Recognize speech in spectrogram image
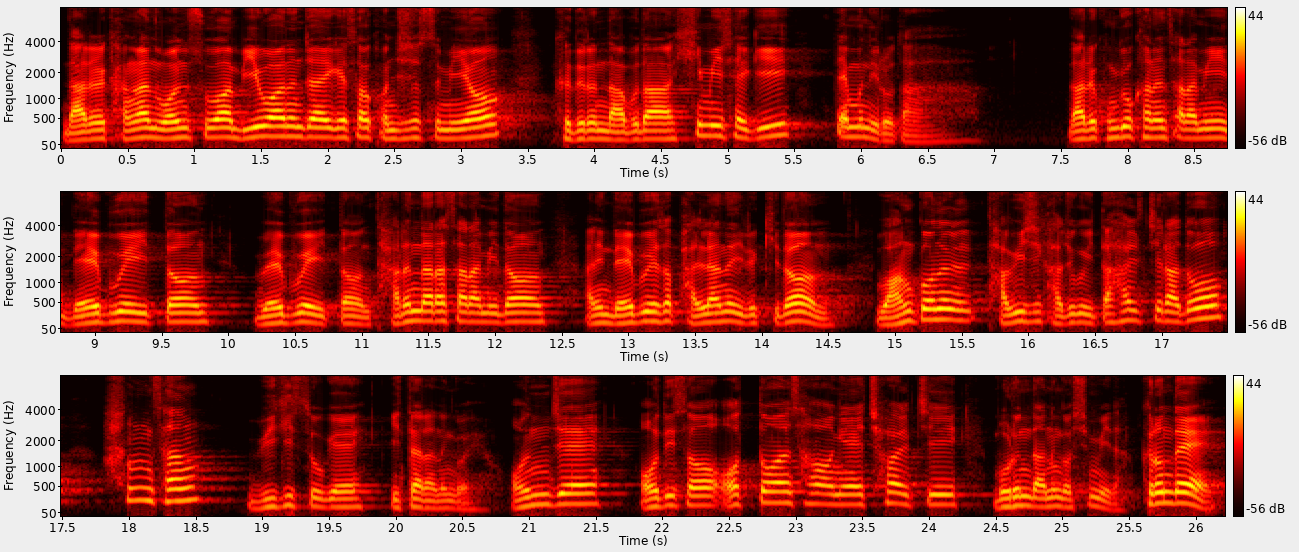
나를 강한 원수와 미워하는 자에게서 건지셨으며 그들은 나보다 힘이 세기 때문이로다. 나를 공격하는 사람이 내부에 있던 외부에 있던 다른 나라 사람이던 아니 내부에서 반란을 일으키던 왕권을 다윗이 가지고 있다 할지라도 항상 위기 속에 있다라는 거예요. 언제 어디서 어떠한 상황에 처할지 모른다는 것입니다. 그런데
